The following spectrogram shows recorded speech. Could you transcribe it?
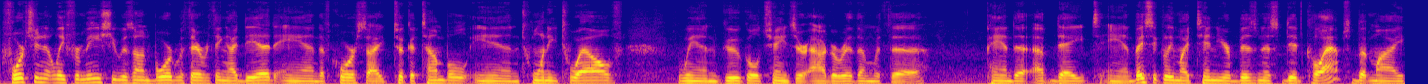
fortunately for me, she was on board with everything I did. And of course, I took a tumble in 2012 when Google changed their algorithm with the Panda update. And basically, my 10 year business did collapse, but my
